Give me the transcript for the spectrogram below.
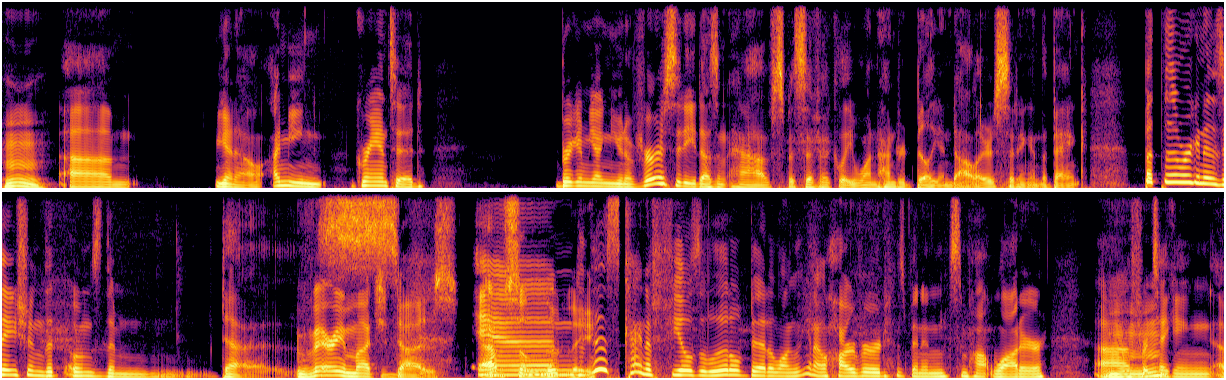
Hmm. Um, you know, I mean, granted, Brigham Young University doesn't have specifically $100 billion sitting in the bank, but the organization that owns them does. Very much does. And Absolutely. This kind of feels a little bit along, you know, Harvard has been in some hot water uh, for Mhm. taking a,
